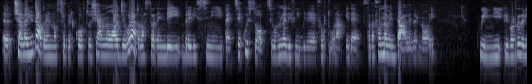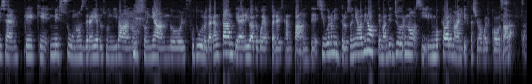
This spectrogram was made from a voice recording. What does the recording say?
eh, ci hanno aiutato nel nostro percorso, ci hanno agevolato la strada in dei brevissimi pezzi e questo secondo me è definibile fortuna ed è stata fondamentale per noi. Quindi ricordatevi sempre che nessuno sdraiato su un divano sognando il futuro da cantante è arrivato poi a fare il cantante. Sicuramente lo sognava di notte, ma di giorno si rimboccava le maniche e faceva qualcosa. Esatto.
